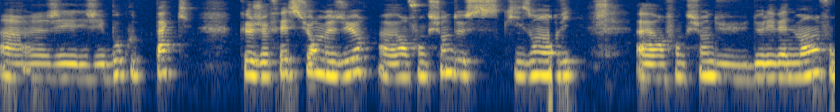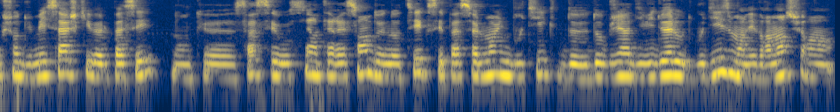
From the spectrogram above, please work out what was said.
Euh, j'ai beaucoup de packs que je fais sur mesure euh, en fonction de ce qu'ils ont envie, euh, en fonction du, de l'événement, en fonction du message qu'ils veulent passer. Donc ça, c'est aussi intéressant de noter que c'est pas seulement une boutique d'objets individuels ou de bouddhisme, on est vraiment sur un,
